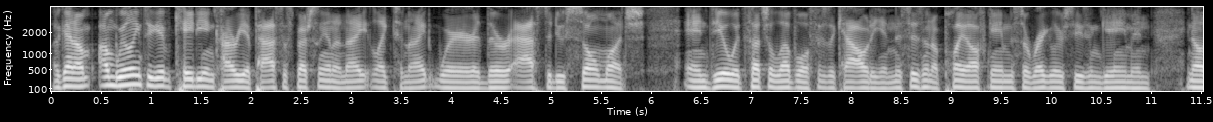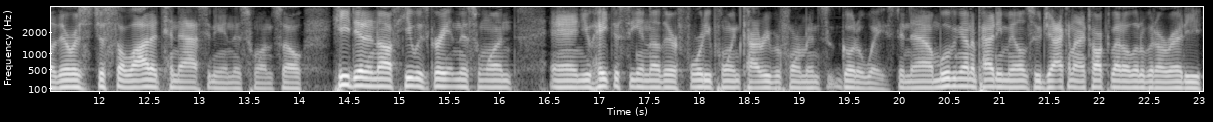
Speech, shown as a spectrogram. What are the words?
again, I'm, I'm willing to give KD and Kyrie a pass, especially on a night like tonight where they're asked to do so much and deal with such a level of physicality. And this isn't a playoff game, this is a regular season game. And, you know, there was just a lot of tenacity in this one. So he did enough. He was great in this one and you hate to see another 40 point Kyrie performance go to waste. And now moving on to Patty Mills, who Jack and I talked about a little bit already.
